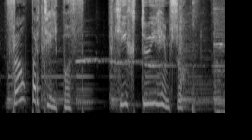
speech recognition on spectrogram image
Frábær tilbóð. Kíktu í heimsókn.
